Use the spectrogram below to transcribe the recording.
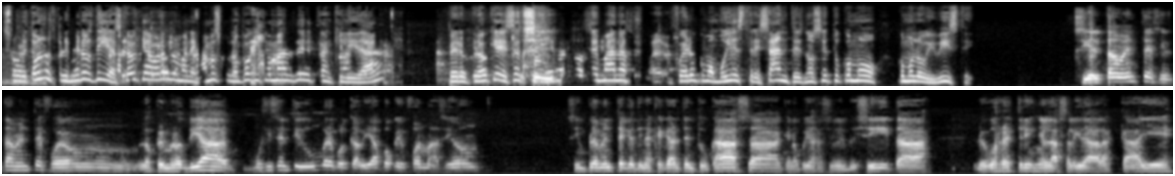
sobre todo en los primeros días, creo que ahora lo manejamos con un poquito más de tranquilidad, pero creo que esas Sí. primeras dos semanas fueron como muy estresantes. No sé tú cómo, cómo lo viviste. Ciertamente, ciertamente fueron los primeros días mucha incertidumbre porque había poca información. Simplemente que tenías que quedarte en tu casa, que no podías recibir visitas. Luego restringen la salida a las calles.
